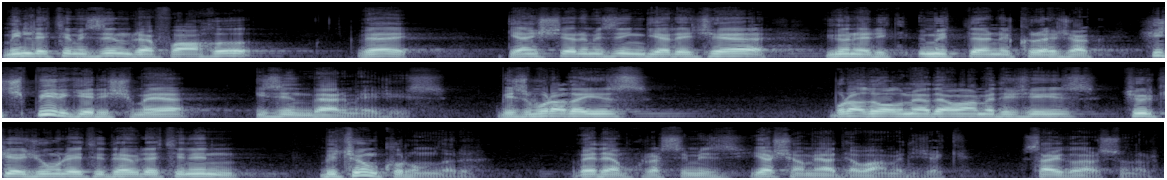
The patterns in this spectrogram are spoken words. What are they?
milletimizin refahı ve gençlerimizin geleceğe yönelik ümitlerini kıracak hiçbir gelişmeye izin vermeyeceğiz. Biz buradayız. Burada olmaya devam edeceğiz. Türkiye Cumhuriyeti Devleti'nin bütün kurumları ve demokrasimiz yaşamaya devam edecek. Saygılar sunarım.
